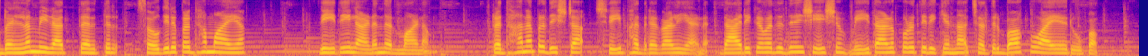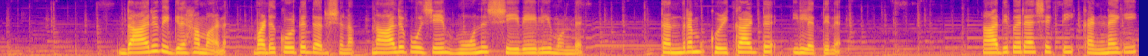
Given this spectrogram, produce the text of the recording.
വെള്ളം വീഴാത്ത തരത്തിൽ സൗകര്യപ്രദമായ രീതിയിലാണ് നിർമ്മാണം. പ്രധാന പ്രതിഷ്ഠ ശ്രീ ഭദ്രകാളിയാണ്. ദാരികവധത്തിന് ശേഷം വെയ്താളപ്പുറത്തിരിക്കുന്ന ചതുർബാഹുവായ രൂപം. ദാരുവിഗ്രഹമാണ്. വടക്കോട്ട് ദർശനം നാല് പൂജയും മൂന്ന് ശിവേലിയുമുണ്ട്. തന്ത്രം കുഴിക്കാട്ട് ഇല്ലത്തിന്. ആദിപരാശക്തി കണ്ണകി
